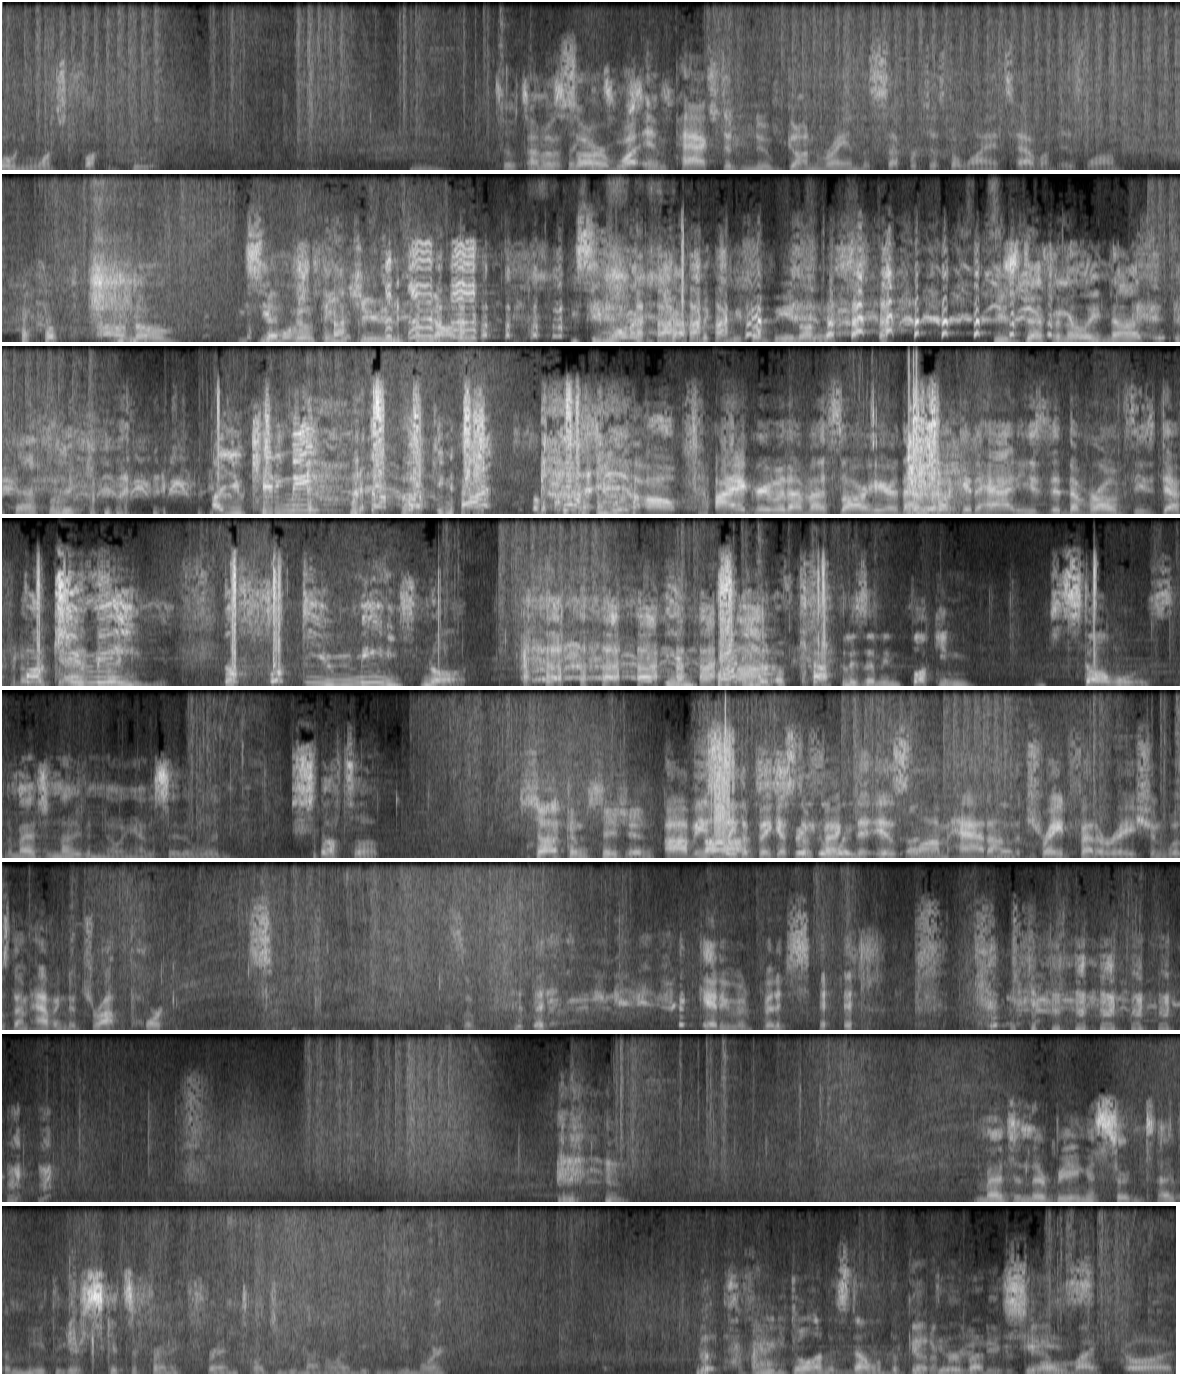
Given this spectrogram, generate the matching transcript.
only wants to fucking do it. Hmm. So I'm almost like sorry. what useless. impact did Nute Gunray and the Separatist Alliance have on Islam? I don't know. You seem The more like a filthy Catholic. Jews, none. You seem more like a Catholic to me, if I'm being honest. He's definitely not a Catholic. Are you kidding me? With that fucking hat? Of course he would. Oh, I agree with MSR here. That fucking hat, he's in the robes. He's definitely fuck Catholic. What do you mean? The fuck do you mean it's not? the embodiment of capitalism in fucking Star Wars. Imagine not even knowing how to say the word. Shut up. Circumcision. Obviously, Ah, the biggest effect away, that Islam time. had on the Trade Federation was them having to drop pork. Some- I can't even finish it. Imagine there being a certain type of meat that your schizophrenic friend told you you're not allowed to eat anymore. Look, I really don't understand what the big deal about this shit Oh my god.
